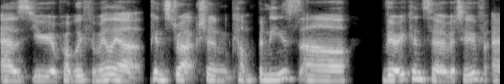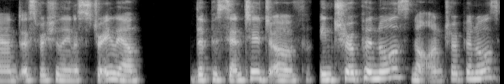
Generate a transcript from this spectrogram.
as you are probably familiar construction companies are very conservative and especially in australia the percentage of entrepreneurs, not entrepreneurs,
